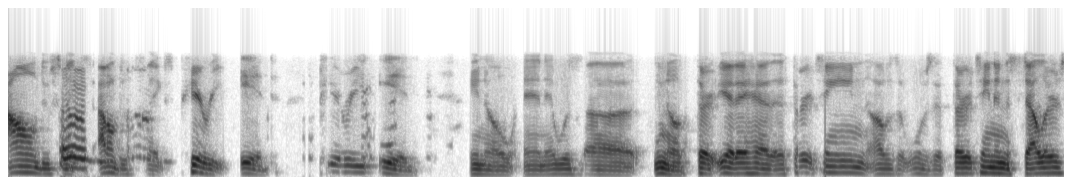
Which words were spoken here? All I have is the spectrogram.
I don't do snakes. I don't do snakes. Period. Period. You know, and it was, uh, you know, thir- yeah, they had a 13. I was, what was it? 13 in the cellars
